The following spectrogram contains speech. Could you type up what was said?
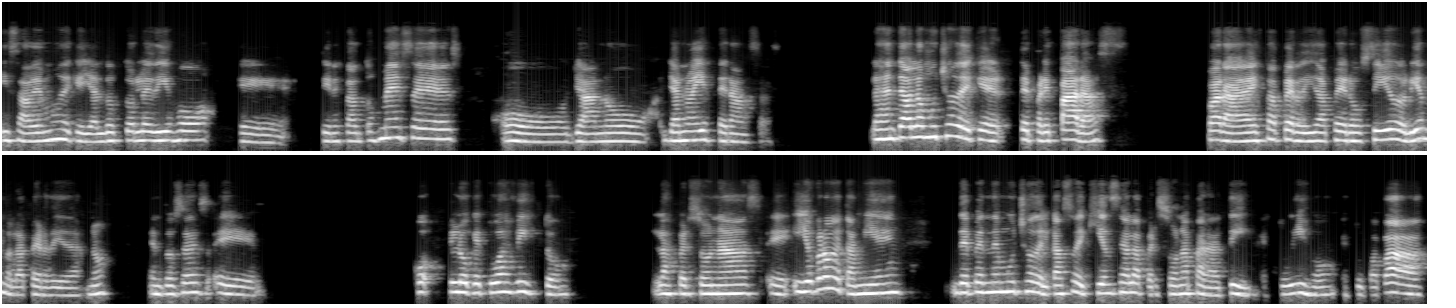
y sabemos de que ya el doctor le dijo, eh, tienes tantos meses o ya no, ya no hay esperanzas. La gente habla mucho de que te preparas para esta pérdida, pero sigue doliendo la pérdida, ¿no? Entonces, eh, lo que tú has visto, las personas, eh, y yo creo que también depende mucho del caso de quién sea la persona para ti. Es tu hijo, es tu papá,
